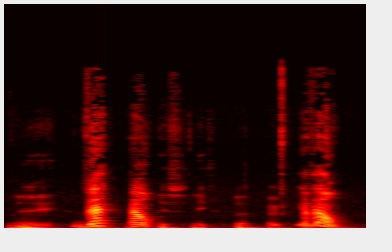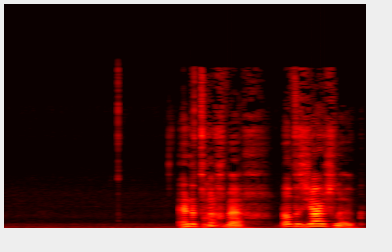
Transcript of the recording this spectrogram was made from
Nee, Wel, is niet leuk. jawel. En de terugweg, dat is juist leuk.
